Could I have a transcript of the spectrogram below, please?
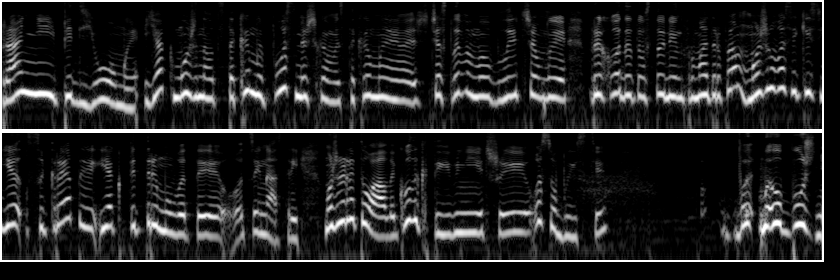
ранні підйоми. Як можна от з такими посмішками, з такими щасливими обличчями приходити в студію інформатор ФМ? Може, у вас якісь є секрети, як підтримувати цей настрій? Може, ритуали колективні чи особисті? Ми, обожню,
